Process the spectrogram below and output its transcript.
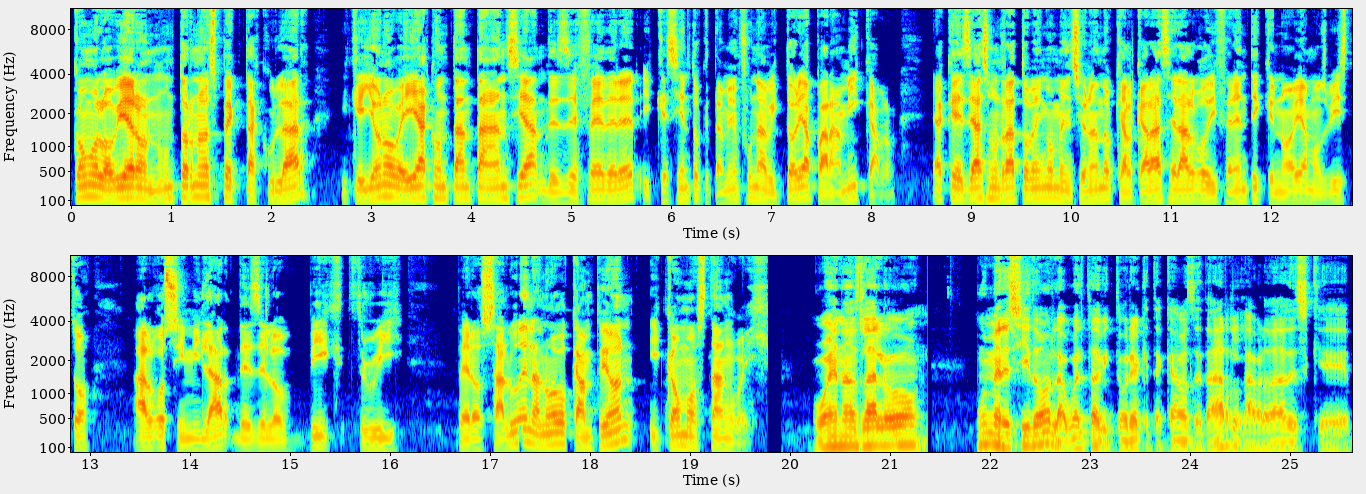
¿cómo lo vieron? Un torneo espectacular y que yo no veía con tanta ansia desde Federer y que siento que también fue una victoria para mí, cabrón. Ya que desde hace un rato vengo mencionando que Alcaraz era algo diferente y que no habíamos visto algo similar desde los Big Three. Pero saluden al nuevo campeón y cómo están, güey. Buenas, Lalo. Muy merecido la vuelta de victoria que te acabas de dar. La verdad es que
